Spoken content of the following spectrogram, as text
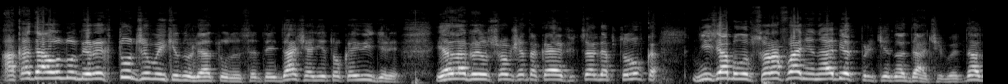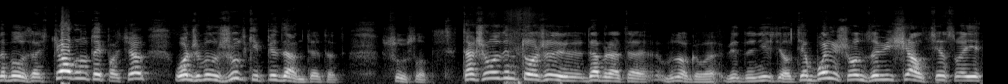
А когда он умер, их тут же выкинули оттуда, с этой дачи, они только и видели. И она говорила, что вообще такая официальная обстановка, нельзя было в сарафане на обед прийти на дачу. Говорит, надо было застегнутый, все. Он же был жуткий педант этот Суслов. Так что он им тоже добра-то многого, видно, не сделал. Тем более, что он завещал все свои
